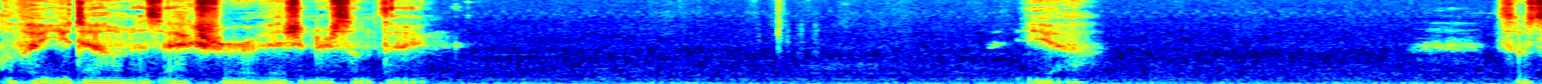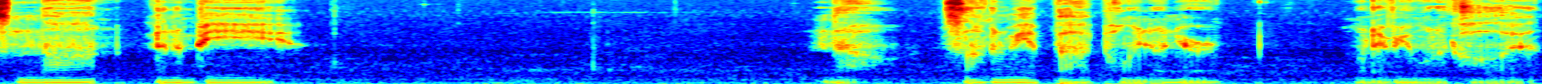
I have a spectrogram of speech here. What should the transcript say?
I'll put you down as extra revision or something. Yeah. So it's not gonna be. No, it's not gonna be a bad point on your. whatever you wanna call it.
